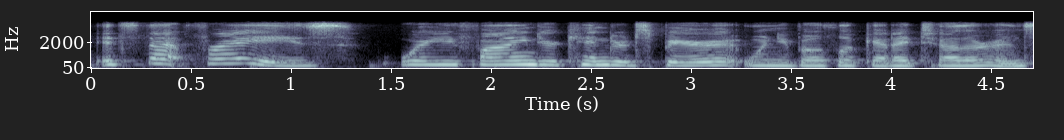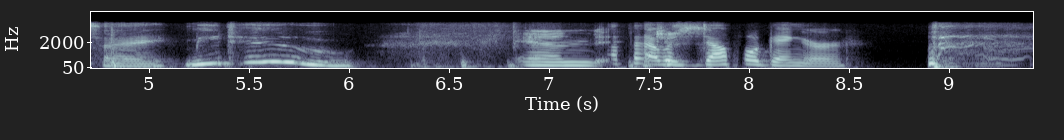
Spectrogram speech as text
It's that phrase where you find your kindred spirit when you both look at each other and say, Me too. And I thought that was just- doppelganger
